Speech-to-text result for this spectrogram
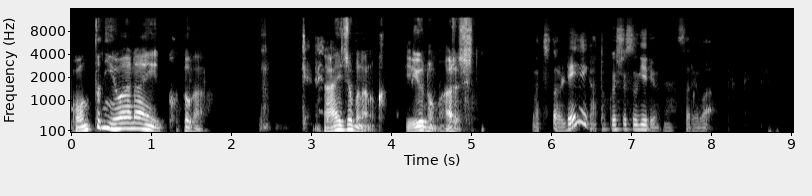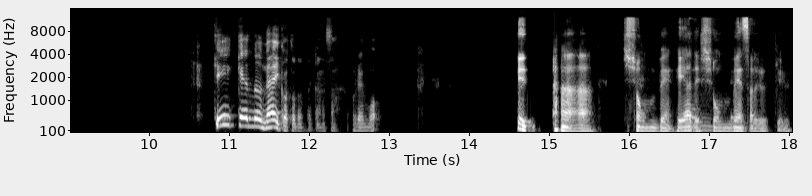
本当に言わないことが大丈夫なのかっていうのもあるし。まあ、ちょっと例が特殊すぎるよな、それは。経験のないことだったからさ、俺も。ああ、しょんべん、部屋でしょんべんされるっていう。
